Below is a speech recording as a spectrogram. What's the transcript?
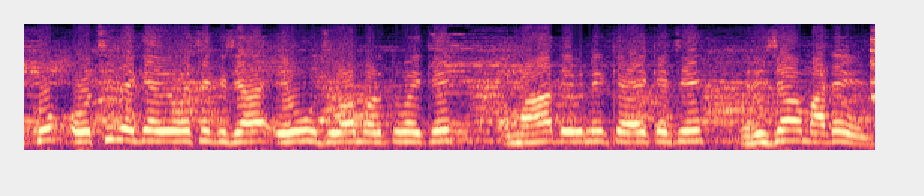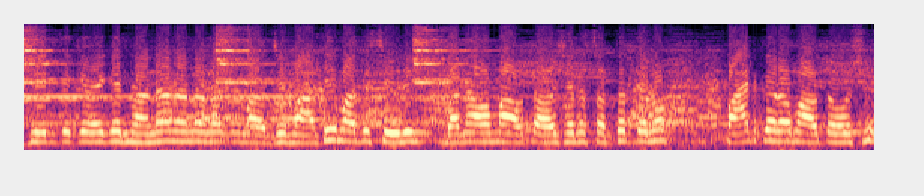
ખૂબ ઓછી જગ્યાએ હોય છે કે જ્યાં એવું જોવા મળતું હોય કે મહાદેવને કહેવાય કે જે રીઝવવા માટે જે રીતે કહેવાય કે નાના નાના જે માટીમાંથી શિવલિંગ બનાવવામાં આવતા હોય છે અને સતત તેનો પાઠ કરવામાં આવતો હોય છે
